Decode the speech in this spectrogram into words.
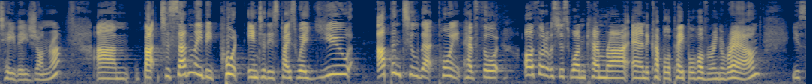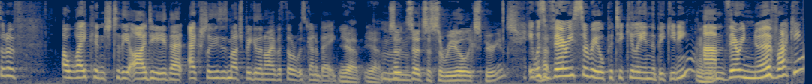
TV genre. Um, but to suddenly be put into this place where you, up until that point, have thought, oh, I thought it was just one camera and a couple of people hovering around, you sort of awakened to the idea that actually this is much bigger than I ever thought it was going to be. Yeah, yeah. Mm. So, so it's a surreal experience. It was very surreal, particularly in the beginning. Mm-hmm. Um, very nerve wracking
